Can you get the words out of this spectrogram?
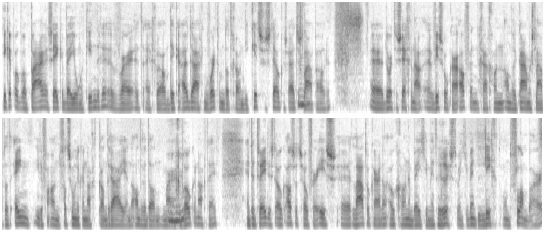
Ik heb ook wel paren, zeker bij jonge kinderen, waar het eigenlijk wel een dikke uitdaging wordt, omdat gewoon die kids ze telkens uit de Mhm. slaap houden. Eh, door te zeggen, nou, eh, wissel elkaar af en ga gewoon in een andere kamer slapen. Dat één in ieder geval een fatsoenlijke nacht kan draaien en de andere dan maar een Mhm. gebroken nacht heeft. En ten tweede is het ook, als het zover is, eh, laat elkaar dan ook gewoon een beetje met rust. Want je bent licht ontvlambaar.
